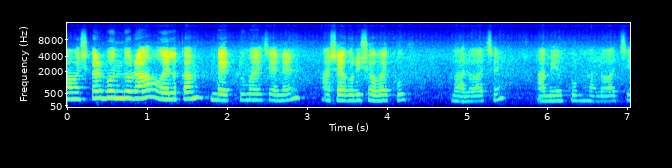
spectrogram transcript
নমস্কার বন্ধুরা, welcome back to my channel. আশা করি সবাই খুব ভালো আছেন, আমিও খুব ভালো আছি।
